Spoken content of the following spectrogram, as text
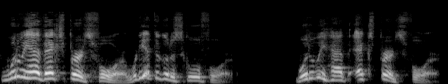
What do we have experts for? What do you have to go to school for? What do we have experts for?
